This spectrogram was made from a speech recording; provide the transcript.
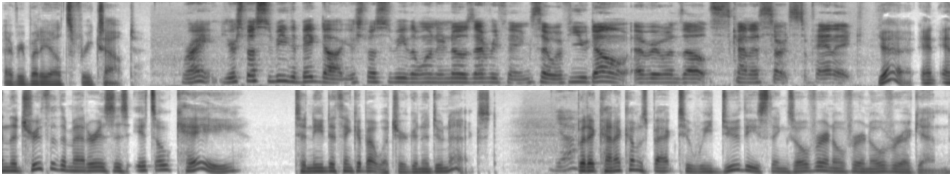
everybody else freaks out. Right. You're supposed to be the big dog. You're supposed to be the one who knows everything. So if you don't, everyone else kind of starts to panic. Yeah, and and the truth of the matter is, is it's okay to need to think about what you're going to do next. Yeah. But it kind of comes back to we do these things over and over and over again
